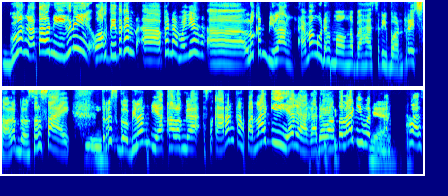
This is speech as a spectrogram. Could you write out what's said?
gue nggak tahu nih, gue nih waktu itu kan eh, apa namanya, eh, lu kan bilang emang udah mau ngebahas Reborn Rich soalnya belum selesai. Mm-mm. Terus gue bilang ya kalau nggak sekarang kapan lagi ya nggak ada waktu lagi buat Iya. kita bahas.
